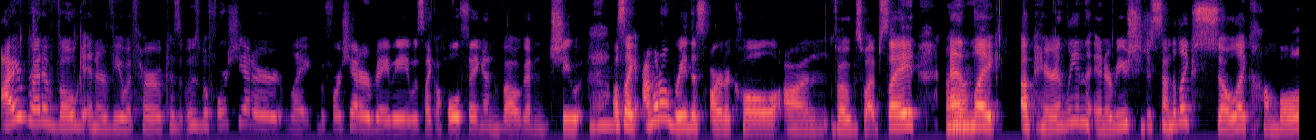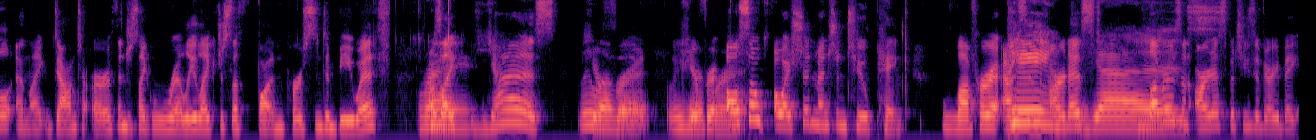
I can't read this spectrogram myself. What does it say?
I read a Vogue interview with her because it was before she had her like before she had her baby. It was like a whole thing on Vogue, and she I was like, I'm gonna read this article on Vogue's website, Uh-huh. and like apparently in the interview, she just sounded like so like humble and like down to earth and just like really like just a fun person to be with. I was like, yes, we here love for it, it. we're here for it. Also, oh, I should mention too, Pink. Love her as Pink, an artist. yes. Love her as an artist, but she's a very big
